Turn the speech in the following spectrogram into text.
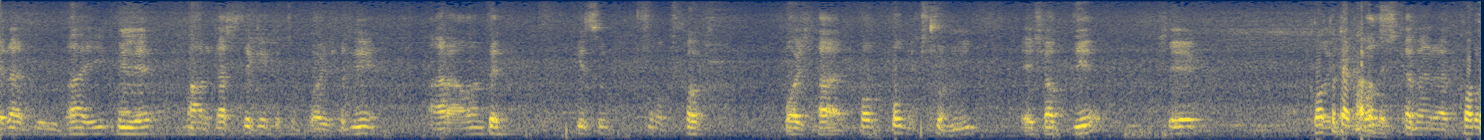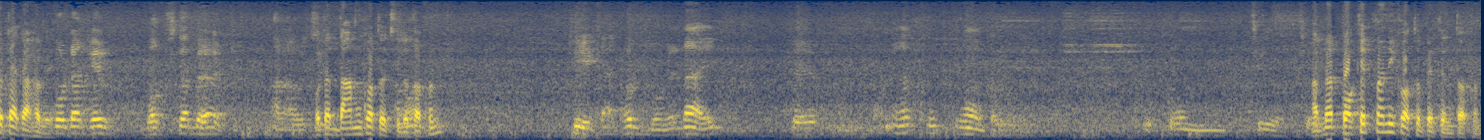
এরা দুই ভাই মিলে মার কাছ থেকে কিছু পয়সা নিয়ে আর আমাদের কিছু পয়সা পবিত্রণী এসব দিয়ে সে কত টাকা হবে? ক্যামেরা কত টাকা হবে? কোটাকের বক্স ক্যামেরা আনা হয়েছে। ওটার দাম কত ছিল তখন? ঠিক এখন মনে নাই যে মনে হয় খুব কম খুব কম ছিল। আপনার পকেট মানি কত পেতেন তখন?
